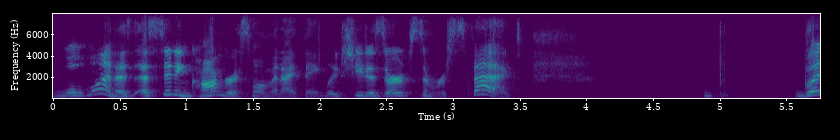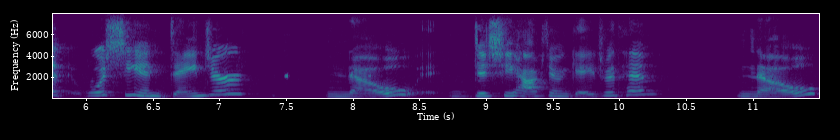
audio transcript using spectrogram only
well, one a, a sitting congresswoman. I think like she deserves some respect. But was she in danger? No. Did she have to engage with him? No.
